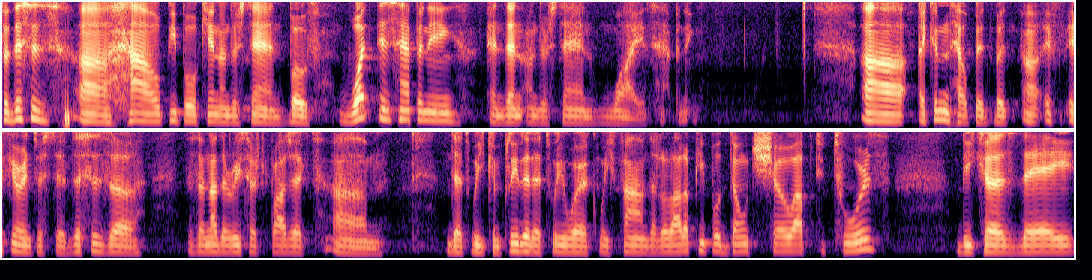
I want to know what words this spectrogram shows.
So this is uh, how people can understand both what is happening and then understand why it's happening. Uh, I couldn't help it, but uh, if, if you're interested, this is, a, this is another research project um, that we completed at WeWork. We found that a lot of people don't show up to tours because they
